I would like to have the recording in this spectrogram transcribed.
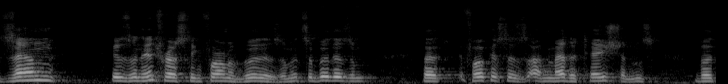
Zen is an interesting form of Buddhism. It's a Buddhism that focuses on meditations, but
